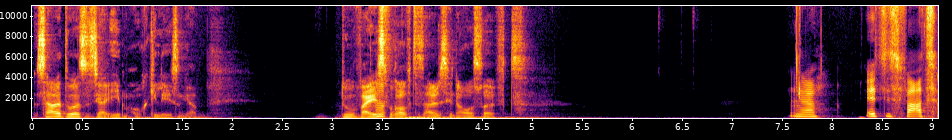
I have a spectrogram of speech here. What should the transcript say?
Sarah, du hast es ja eben auch gelesen gehabt. Du weißt, worauf das alles hinausläuft. Ja, jetzt ist Fahrt.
